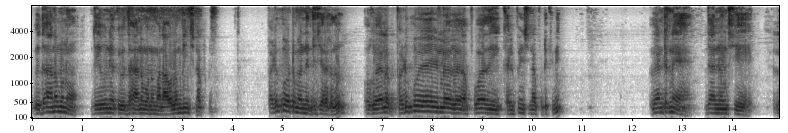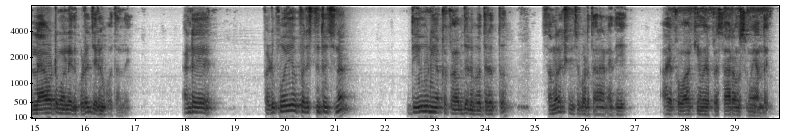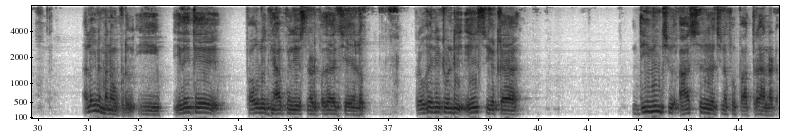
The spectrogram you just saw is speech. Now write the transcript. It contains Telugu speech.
విధానమును దేవుని యొక్క విధానమును మనం అవలంబించినప్పుడు పడిపోవటం అనేది జరగదు. ఒకవేళ పడిపోయేలాగా అపవాది కల్పించినప్పటికీ వెంటనే దాని నుంచి లేవటం అనేది కూడా జరిగిపోతుంది. అంటే పడిపోయే పరిస్థితి వచ్చినా దేవుని యొక్క కాపుదల భద్రతతో సంరక్షించబడతారనేది ఆ యొక్క వాక్యం యొక్క సారాంశమే అంది అలాగనే మనం ఇప్పుడు ఈ ఏదైతే పౌలు జ్ఞాపకం చేస్తున్నాడు పదాధ్యాయంలో ప్రభు అయినటువంటి యేసు యొక్క దీవించు ఆశీర్వచనపు పాత్ర అన్నాడు.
